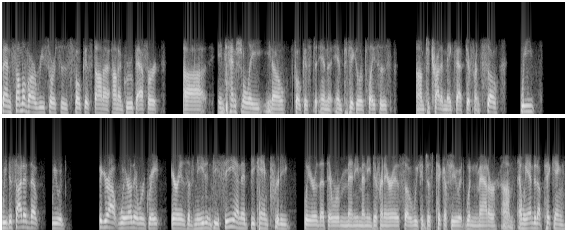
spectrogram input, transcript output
spend some of our resources focused on a on a group effort, uh, intentionally, you know, focused in in particular places um, to try to make that difference. So we we decided that we would figure out where there were great areas of need in DC, and it became pretty clear that there were many, many different areas, so we could just pick a few. It wouldn't matter. Um, and we ended up picking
